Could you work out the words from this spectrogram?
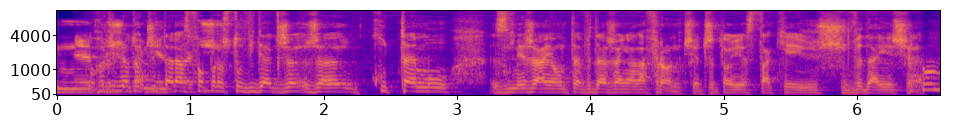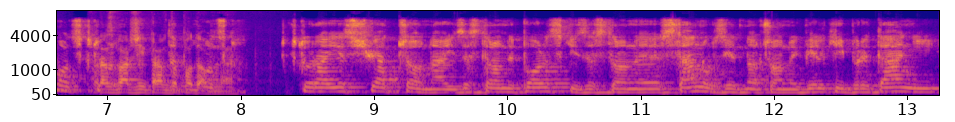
Chodzi proszę o to, czy teraz po prostu widać, że, że ku temu zmierzają te wydarzenia na froncie? Czy to jest takie już, wydaje się, pomoc, coraz bardziej prawdopodobne? pomoc, która jest świadczona i ze strony Polski, ze strony Stanów Zjednoczonych, Wielkiej Brytanii,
